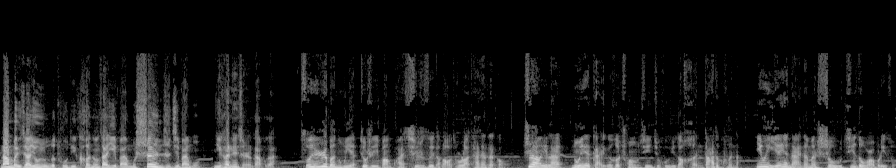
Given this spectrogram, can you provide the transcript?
那每家拥有的土地可能在一百亩甚至几百亩，你看年轻人干不干？所以日本农业就是一帮快七十岁的老头老太太在搞。这样一来，农业改革和创新就会遇到很大的困难，因为爷爷奶奶们手机都玩不利索，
